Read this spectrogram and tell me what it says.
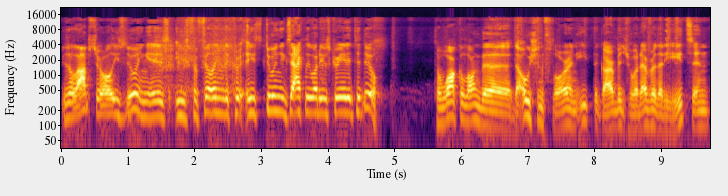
Because a lobster, all he's doing is he's fulfilling the, he's doing exactly what he was created to do. To walk along the, the ocean floor and eat the garbage, whatever that he eats, and,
